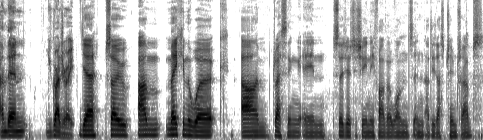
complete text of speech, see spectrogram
and then you graduate. yeah. So I'm making the work. I'm dressing in Sergio Tacchini 501s and Adidas Trimm Trabs,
